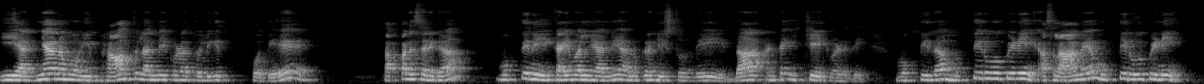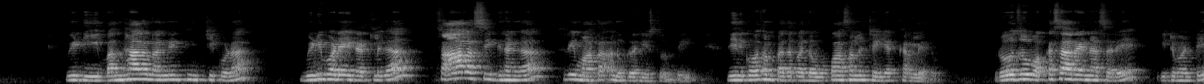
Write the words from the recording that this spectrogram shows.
ఈ అజ్ఞానము ఈ భ్రాంతులన్నీ కూడా తొలగిపోతే తప్పనిసరిగా ముక్తిని కైవల్యాన్ని అనుగ్రహిస్తుంది. దా అంటే ఇచ్చేటువంటిది. ముక్తిదా ముక్తి రూపిణి. అసలు ఆమె ముక్తి రూపిణి. వీటి బంధాలన్నింటి నుంచి కూడా విడిపడేటట్లుగా చాలా శీఘ్రంగా శ్రీమాత అనుగ్రహిస్తుంది. దీనికోసం పెద్ద పెద్ద ఉపాసనలు చేయక్కర్లేదు రోజు ఒక్కసారైనా సరే ఇటువంటి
